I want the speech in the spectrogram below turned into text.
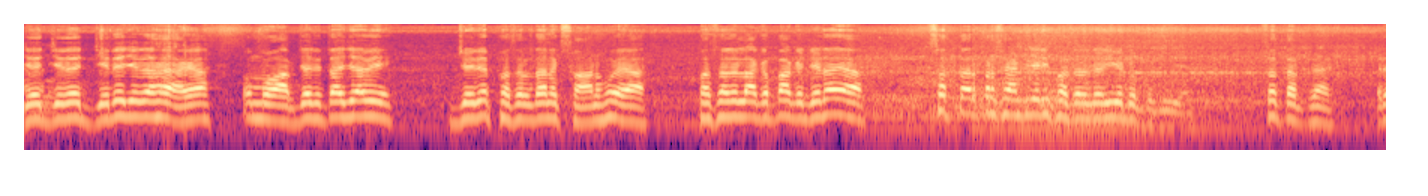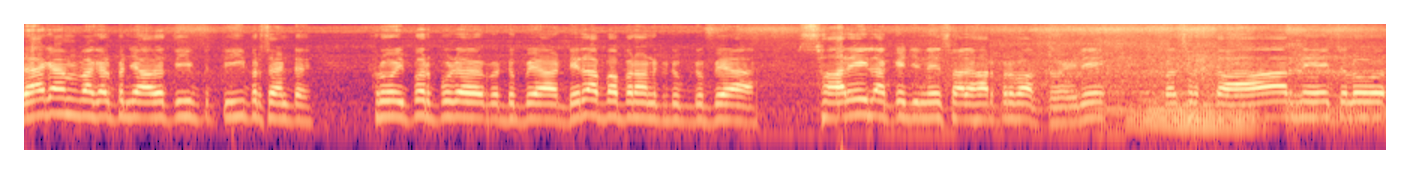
ਜੇ ਜਿਹਦੇ ਜਿਹਦੇ, ਜਿਹਦਾ ਹੈਗਾ, ਉਹ ਮੁਆਵਜ਼ਾ ਦਿੱਤਾ ਜਾਵੇ। ਜਿਹਦੇ ਫਸਲ ਦਾ ਨੁਕਸਾਨ ਹੋਇਆ, ਫਸਲ ਦੇ ਲਗਭਗ ਜਿਹੜਾ ਆ 70% ਜਿਹੜੀ ਫਸਲ ਜਿਹੜੀ ਉਹ ਡੁੱਬ ਗਈ ਹੈ। 70% ਰਹਿ ਗਿਆ ਮਗਰ ਪੰਜਾਬ ਦਾ 30 30% ਫਿਰੋਜ਼ਪੁਰ ਪੁਰ- ਡੁੱਬਿਆ, ਡੇਰਾ ਬਾਬਾ ਨਾਨਕ ਡੁੱਬ- ਡੁੱਬਿਆ। ਸਾਰੇ ਇਲਾਕੇ ਜਿੰਨੇ ਸਾਰੇ ਹਰ ਪ੍ਰਭਾਵਿਤ ਹੋਏ ਨੇ, ਪਰ ਸਰਕਾਰ ਨੇ ਚਲੋ,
